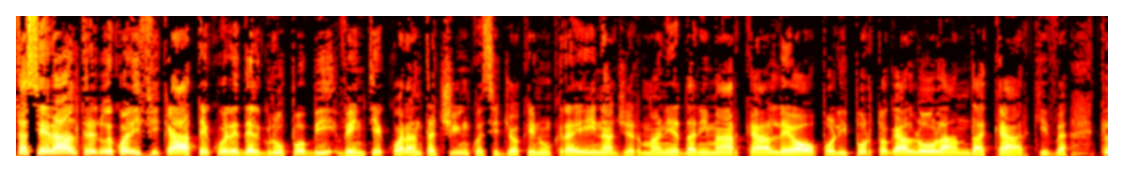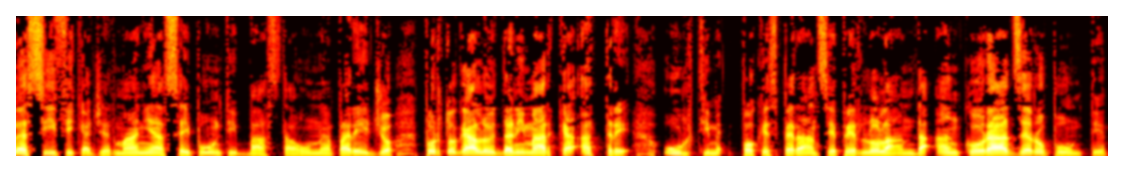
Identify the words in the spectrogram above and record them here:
Stasera altre due qualificate, quelle del gruppo B 20 e 45 si gioca in Ucraina, Germania Danimarca a Leopoli, Portogallo Olanda a Kharkiv. Classifica Germania a 6 punti, basta un pareggio, Portogallo e Danimarca a 3. Ultime poche speranze per l'Olanda, ancora a 0 punti.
